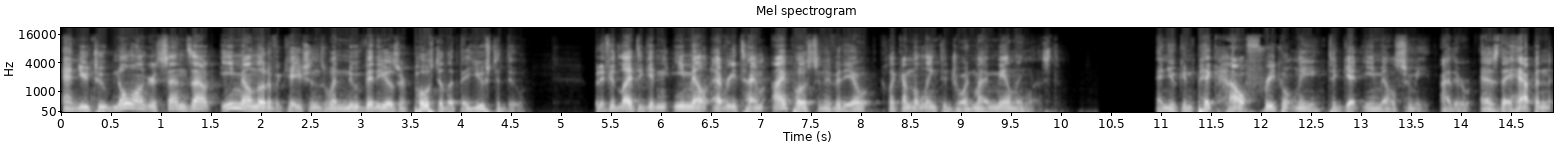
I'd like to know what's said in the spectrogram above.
And YouTube no longer sends out email notifications when new videos are posted like they used to do. But if you'd like to get an email every time I post a new video, click on the link to join my mailing list. And you can pick how frequently to get emails from me, either as they happen,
